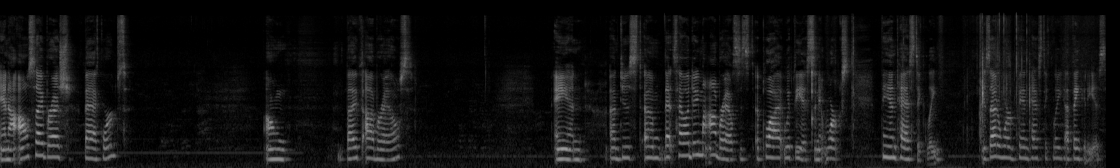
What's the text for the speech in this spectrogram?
And I also brush backwards on both eyebrows. And I just, um, that's how I do my eyebrows, just apply it with this and it works fantastically. Is that a word, fantastically? I think it is.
